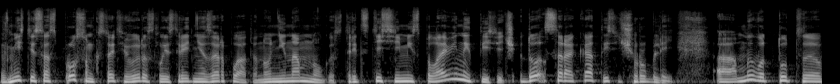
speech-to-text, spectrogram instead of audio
Вместе со спросом, кстати, выросла и средняя зарплата, но не намного, с 37,5 тысяч до 40 тысяч рублей. А Мы вот тут э,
